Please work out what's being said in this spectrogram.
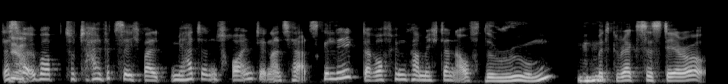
Das ja. war überhaupt total witzig, weil mir hatte ein Freund den ans Herz gelegt. Daraufhin kam ich dann auf The Room mhm. mit Greg Sestero.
